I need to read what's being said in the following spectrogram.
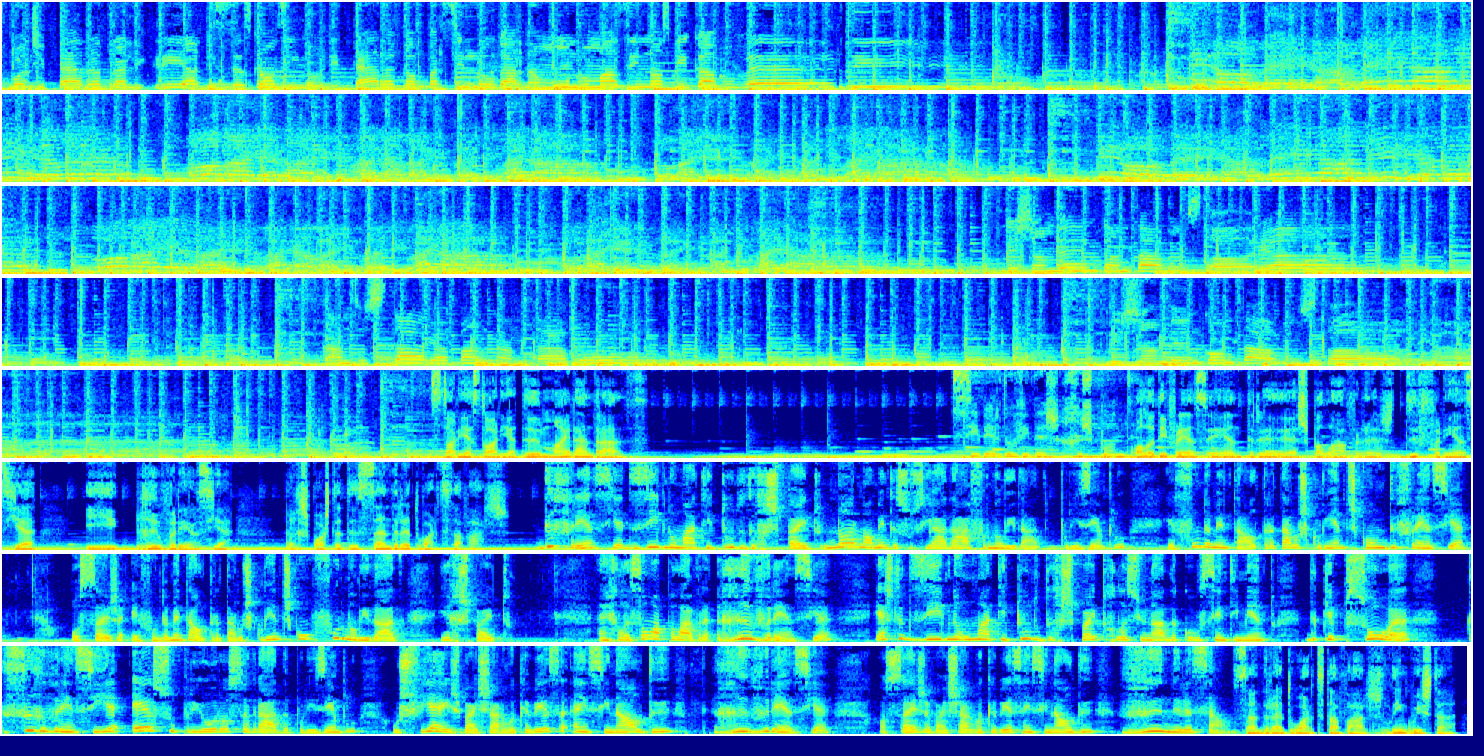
Cote pedra tra alegria, desses grãozinhos de terra que aparece lugar no mundo, mas e nós que Cabo História História de Mayra Andrade. Ciberdúvidas responde. Qual a diferença entre as palavras deferência e reverência? A resposta de Sandra Duarte Tavares. Deferência designa uma atitude de respeito normalmente associada à formalidade. Por exemplo, é fundamental tratar os clientes com deferência. Ou seja, é fundamental tratar os clientes com formalidade e respeito. Em relação à palavra reverência, esta designa uma atitude de respeito relacionada com o sentimento de que a pessoa que se reverencia é superior ou sagrada. Por exemplo, Os fiéis baixaram a cabeça em sinal de reverência, ou seja, baixaram a cabeça em sinal de veneração. Sandra Duarte Tavares, linguista.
